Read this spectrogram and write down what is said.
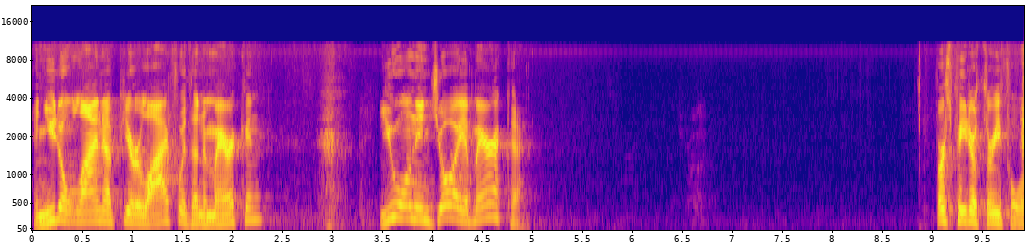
and you don't line up your life with an American, you won't enjoy America. 1 Peter 3 4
